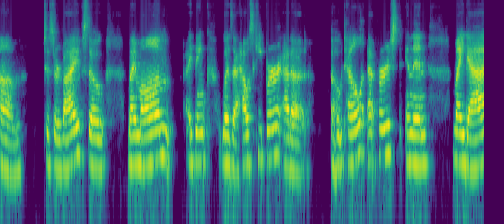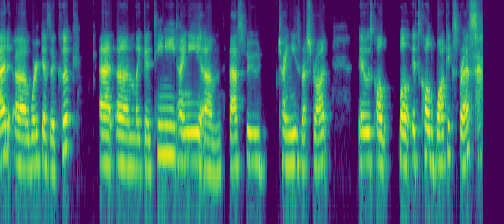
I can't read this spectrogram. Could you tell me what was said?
um, to survive. So my mom, I think, was a housekeeper at a, a hotel at first. And then my dad uh, worked as a cook at um, like a teeny tiny um, fast food Chinese restaurant. It was called, well, it's called Wok Express.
